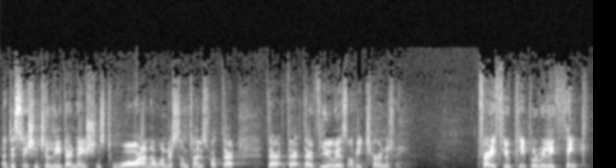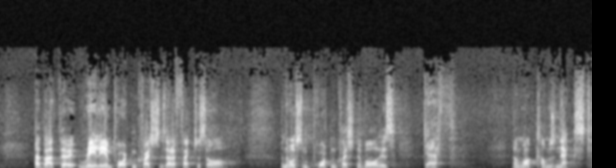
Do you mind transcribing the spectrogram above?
a decision to lead their nations to war, and I wonder sometimes what their, their, their, their view is of eternity. Very few people really think about the really important questions that affect us all. And the most important question of all is death and what comes next.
